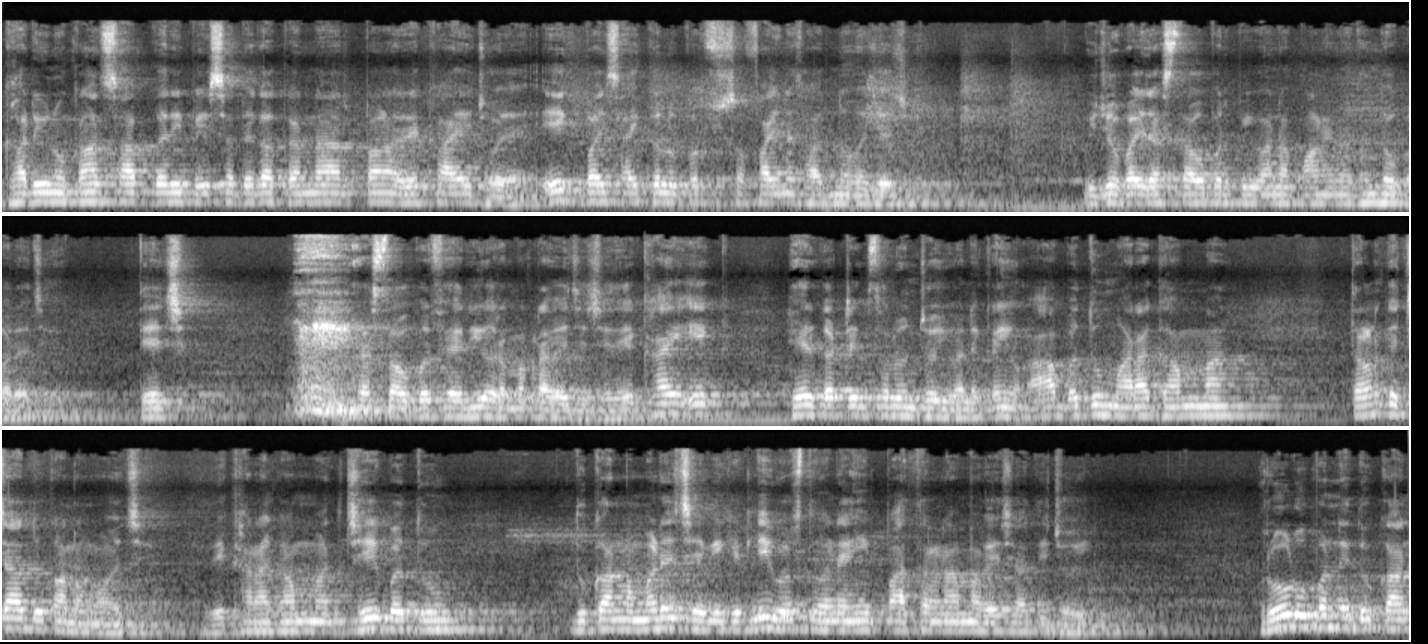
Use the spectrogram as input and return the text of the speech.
ગાડીનો કાચ સાફ કરી પૈસા ભેગા કરનાર પણ રેખાએ જોયા. એક ભાઈ સાયકલ ઉપર સફાઈના સાધનો વેચે છે. બીજો ભાઈ રસ્તા ઉપર પીવાના પાણીનો ધંધો કરે છે. તે જ રસ્તા ઉપર ફેરીઓ રમકડા વેચે છે. રેખાએ એક હેર કટિંગ સલૂન જોયું અને કહ્યું, આ બધું મારા ગામમાં ત્રણ કે ચાર દુકાનોમાં હોય છે. રેખાના ગામમાં જે બધું દુકાનમાં મળે છે એવી કેટલી વસ્તુ એને અહીં પાથરણામાં વેચાતી જોઈ. રોડ ઉપરની દુકાન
